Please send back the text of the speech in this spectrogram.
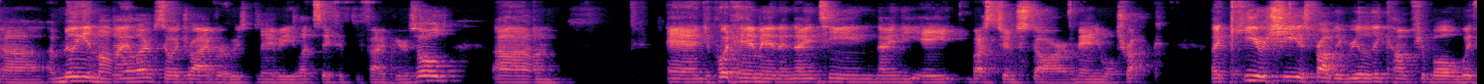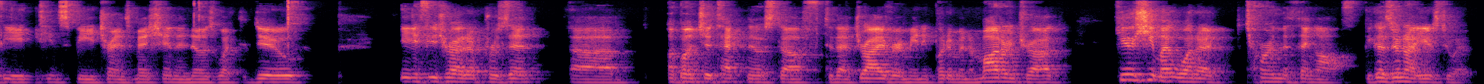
uh, a million miler, so a driver who's maybe let's say 55 years old, um, and you put him in a 1998 Western Star manual truck. Like he or she is probably really comfortable with the 18 speed transmission and knows what to do if you try to present uh, a bunch of techno stuff to that driver, meaning put him in a modern truck, he or she might want to turn the thing off because they're not used to it.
